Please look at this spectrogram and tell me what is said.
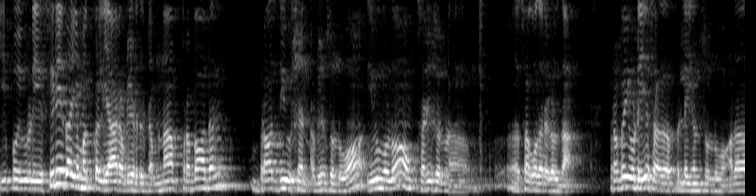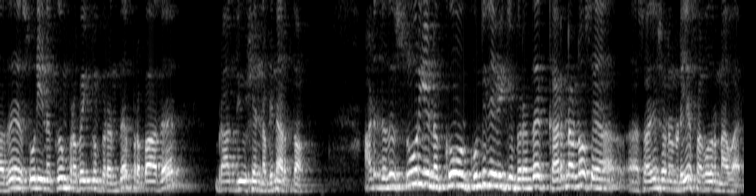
இப்போ இவருடைய சிறியதாய மக்கள் யார் அப்படி எடுத்துக்கிட்டோம்னா பிரபாதன் பிராத்யூஷன் அப்படின்னு சொல்லுவோம். இவங்களும் சனீஸ்வரன் சகோதரர்கள் தான் பிரபையுடைய சக பிள்ளைகள்னு சொல்லுவோம். அதாவது சூரியனுக்கும் பிரபைக்கும் பிறந்த பிரபாத பிராத்யூஷன் அப்படின்னு அர்த்தம். அடுத்தது சூரியனுக்கும் குந்தி தேவிக்கும் பிறந்த கர்ணனும் ச- சனீஸ்வரனுடைய சகோதரன் ஆவார்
